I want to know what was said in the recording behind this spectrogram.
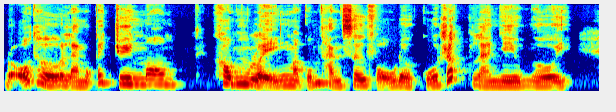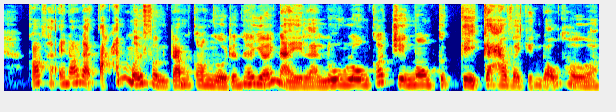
Đổ thừa là một cái chuyên môn không luyện mà cũng thành sư phụ được của rất là nhiều người. Có thể nói là 80% con người trên thế giới này là luôn luôn có chuyên môn cực kỳ cao về chuyện đổ thừa.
